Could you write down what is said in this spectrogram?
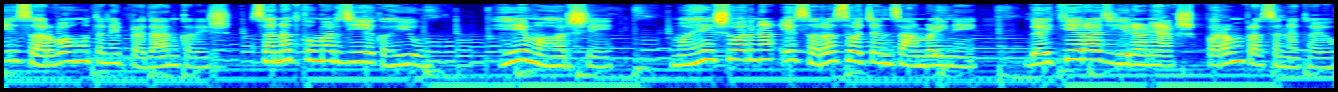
એ સર્વ હું તને પ્રદાન કરીશ. સનતકુમારજીએ કહ્યું, હે મહર્ષે, મહેશ્વરના એ સરસ વચન સાંભળીને દૈત્યરાજ હિરણ્યાક્ષ પરમ પ્રસન્ન થયો.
